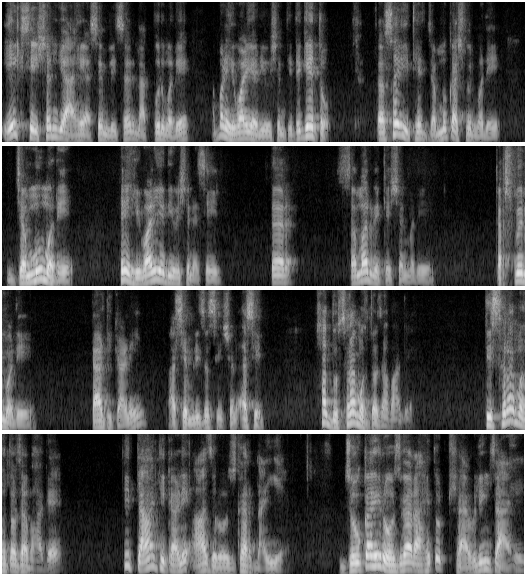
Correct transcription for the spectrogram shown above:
एक सेशन जे आहे असेंब्लीचं नागपूरमध्ये आपण हिवाळी अधिवेशन तिथे घेतो. तसं इथे जम्मू काश्मीरमध्ये जम्मूमध्ये हे हिवाळी अधिवेशन असेल तर समर वेकेशनमध्ये काश्मीरमध्ये त्या ठिकाणी असेंब्लीचं सेशन असेल. हा दुसरा महत्त्वाचा भाग आहे. तिसरा महत्त्वाचा भाग आहे की त्या ठिकाणी आज रोजगार नाहीये. जो काही रोजगार आहे तो ट्रॅव्हलिंगचा आहे.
